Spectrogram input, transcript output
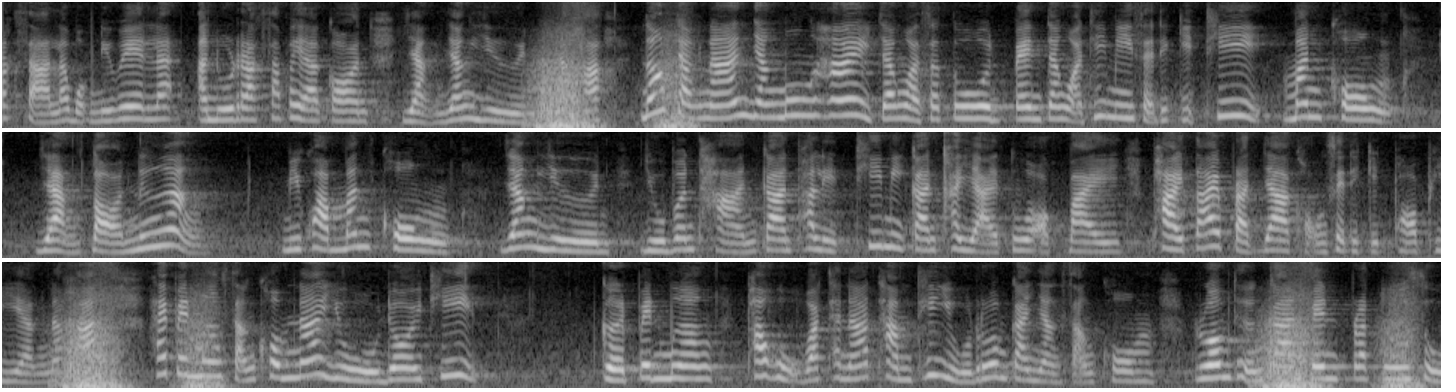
รักษาระบบนิเวศ และอนุรักษ์ทรัพยากรอย่างยั่งยืนนะคะ นอกจากนั้นยังมุ่งให้จังหวัดสตูลเป็นจังหวัดที่มีเศรษฐกิจที่มั่นคง อย่างต่อเนื่อง มีความมั่นคง ยั่งยืน อยู่บนฐานการผลิตที่มีการขยายตัวออกไป ภายใต้ปรัชญาของเศรษฐกิจพอเพียงนะคะ ให้เป็นเมืองสังคมน่าอยู่โดยที่เกิดเป็นเมืองพหุวัฒนธรรมที่อยู่ร่วมกันอย่างสังคม รวมถึงการเป็นประตูสู่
